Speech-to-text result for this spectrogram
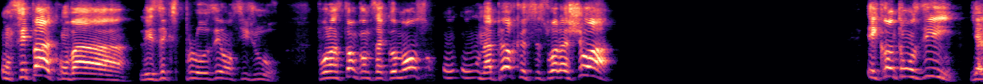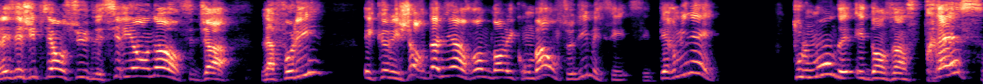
On ne sait pas qu'on va les exploser en six jours. Pour l'instant, quand ça commence, on, on, a peur que ce soit la Shoah. Et quand on se dit, il y a les Égyptiens au sud, les Syriens au nord, c'est déjà la folie, et que les Jordaniens rentrent dans les combats, on se dit, mais c'est terminé. Tout le monde est dans un stress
